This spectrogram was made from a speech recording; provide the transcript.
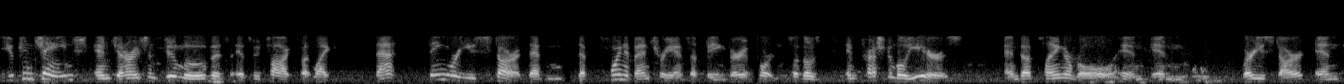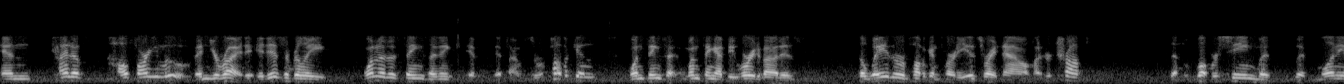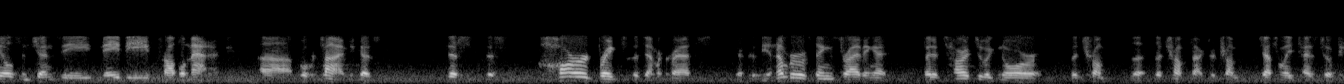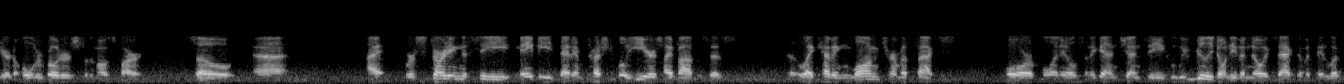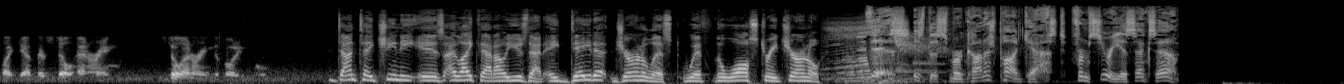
you can change, and generations do move, as, as we've talked, but like that thing where you start, that that point of entry ends up being very important. So those impressionable years end up playing a role in in where you start and and kind of how far you move. And you're right, it is a really one of the things I think if if I was a Republican, one thing that one thing I'd be worried about is the way the Republican Party is right now under Trump. What we're seeing with with millennials and Gen Z may be problematic uh, over time because this this hard break to the Democrats. There could be a number of things driving it, but it's hard to ignore the Trump the, the Trump factor. Trump definitely tends to appeal to older voters for the most part. So uh, I we're starting to see maybe that impressionable years hypothesis like having long term effects for millennials and again Gen Z who we really don't even know exactly what they look like yet. They're still entering still entering the voting pool. Dante Chinni is, I like that, I'll use that, a data journalist with the Wall Street Journal. This is the Smerconish Podcast from SiriusXM.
